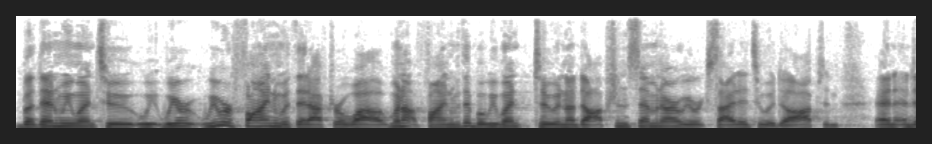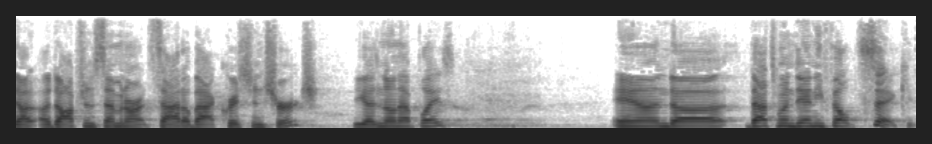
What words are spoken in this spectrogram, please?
But then we went to we, we were we were fine with it after a while. We're not fine with it, but we went to an adoption seminar. We were excited to adopt, and an adoption seminar at Saddleback Christian Church. You guys know that place? And uh, that's when Danny felt sick,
